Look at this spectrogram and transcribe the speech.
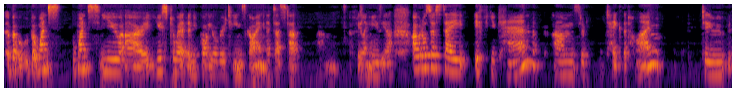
But, but once, once you are used to it and you've got your routines going, it does start um, feeling easier. I would also say if you can, um, sort of take the time to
